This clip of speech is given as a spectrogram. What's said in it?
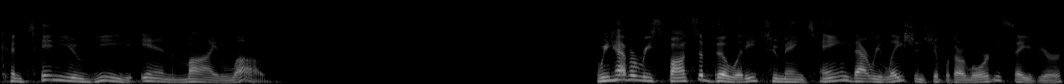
Continue ye in my love. We have a responsibility to maintain that relationship with our Lord and Savior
